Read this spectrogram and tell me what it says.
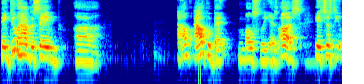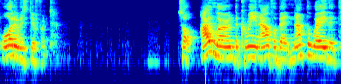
They do have the same uh, al alphabet mostly as us. It's just the order is different. So I learned the Korean alphabet not the way that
